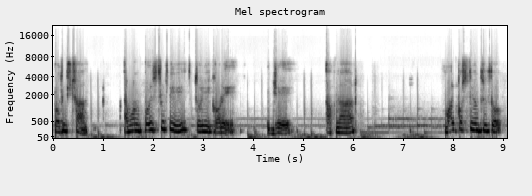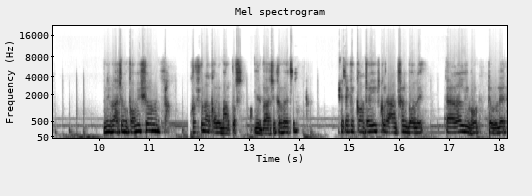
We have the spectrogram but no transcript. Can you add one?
প্রতিষ্ঠান এমন পরিস্থিতি তৈরি করে যে আপনার মার্কস নিয়ন্ত্রিত নির্বাচন কমিশন ঘোষণা করে মার্কস নির্বাচিত হয়েছে। সেটাকে কন্ট্রাডিক্ট করে আনফেল বলে প্যারালি ভোট টেবুলেট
